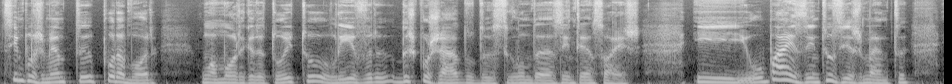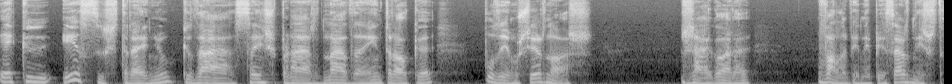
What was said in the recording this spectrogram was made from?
simplesmente por amor um amor gratuito, livre, despojado de segundas intenções. E o mais entusiasmante é que esse estranho, que dá sem esperar nada em troca, podemos ser nós. Já agora, vale a pena pensar nisto.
